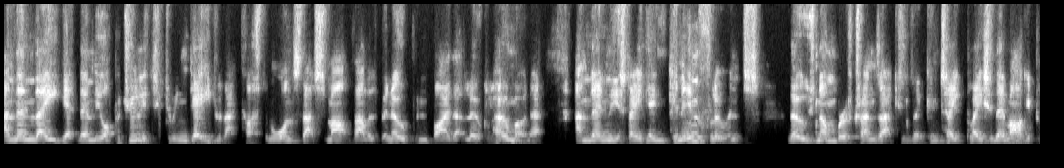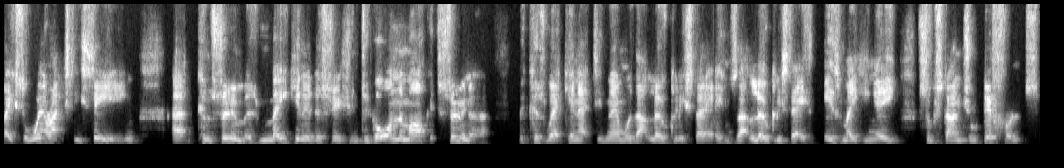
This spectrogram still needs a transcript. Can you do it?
And then they get them the opportunity to engage with that customer once that SmartVal has been opened by that local homeowner. And then the estate agent can influence those number of transactions that can take place in their marketplace. So we're actually seeing uh, consumers making a decision to go on the market sooner because we're connecting them with that local estate agent. That local estate is making a substantial difference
